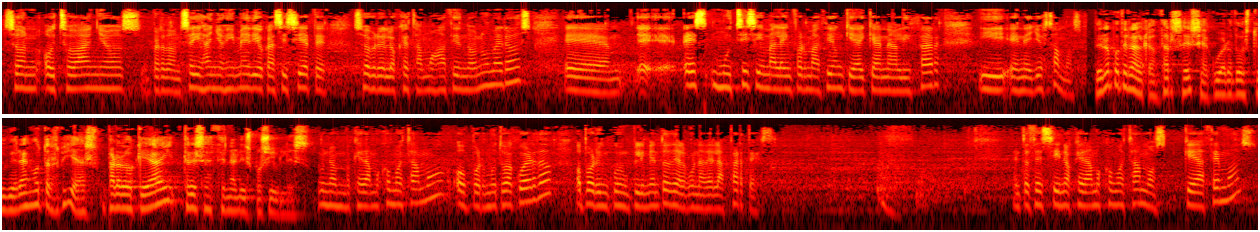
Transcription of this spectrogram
Son ocho años, perdón, seis años y medio, casi siete, sobre los que estamos haciendo números. Eh, eh, es muchísima la información que hay que analizar y en ello estamos. De no poder alcanzarse ese acuerdo, estudiarán otras vías, para lo que hay tres escenarios posibles. Nos quedamos como estamos, o por mutuo acuerdo, o por incumplimiento de alguna de las partes. Entonces, si nos quedamos como estamos, ¿qué hacemos?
